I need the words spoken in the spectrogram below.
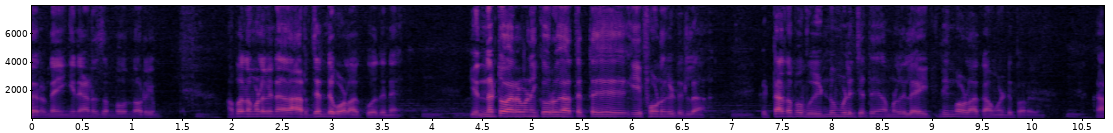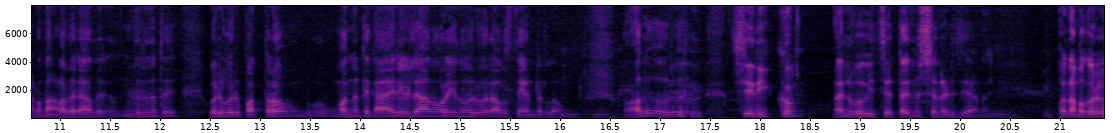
തരണേ ഇങ്ങനെയാണ് സംഭവം എന്ന് പറയും. അപ്പോൾ നമ്മൾ പിന്നെ അർജന്റ് കോളാക്കും അതിനെ. എന്നിട്ടും അരമണിക്കൂർ കാത്തിട്ട് ഈ ഫോൺ കിട്ടില്ല. കിട്ടാത്തപ്പോൾ വീണ്ടും വിളിച്ചിട്ട് നമ്മൾ ലൈറ്റിനിങ് കോളാക്കാൻ വേണ്ടി പറയും. കാരണം നാളെ വരാതിരുന്നിട്ട് ഒരു ഒരു പത്രം വന്നിട്ട് കാര്യമില്ല എന്ന് പറയുന്ന ഒരു ഒരു അവസ്ഥയുണ്ടല്ലോ. അത് ഒരു ശരിക്കും അനുഭവിച്ച് ടെൻഷൻ അടിച്ചതാണ്. ഇപ്പം നമുക്കൊരു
